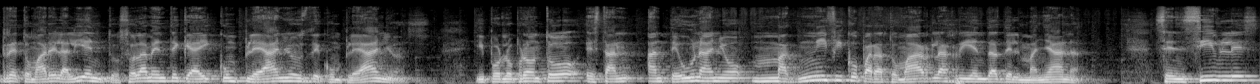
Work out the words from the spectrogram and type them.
retomar el aliento, solamente que hay cumpleaños de cumpleaños. Y por lo pronto están ante un año magnífico para tomar las riendas del mañana sensibles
